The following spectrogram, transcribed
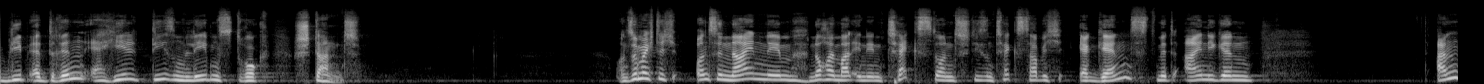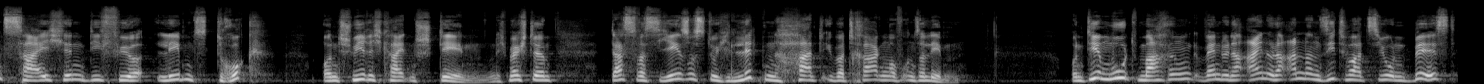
blieb er drin, er hielt diesem Lebensdruck stand. Und so möchte ich uns hineinnehmen noch einmal in den Text und diesen Text habe ich ergänzt mit einigen Anzeichen, die für Lebensdruck und Schwierigkeiten stehen. Und ich möchte das, was Jesus durchlitten hat, übertragen auf unser Leben. Und dir Mut machen, wenn du in einer einen oder anderen Situation bist,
